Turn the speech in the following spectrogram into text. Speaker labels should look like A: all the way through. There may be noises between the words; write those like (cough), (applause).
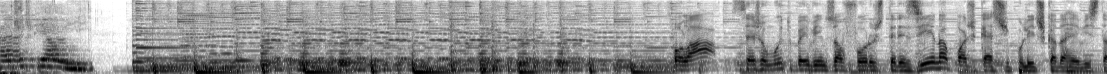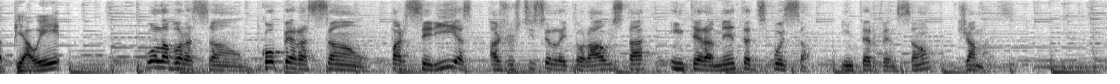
A: Rádio Piauí.
B: Olá, sejam muito bem-vindos ao Foro de Teresina, podcast de política da revista Piauí.
C: Colaboração, cooperação, parcerias, a Justiça Eleitoral está inteiramente à disposição. Intervenção, jamais.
